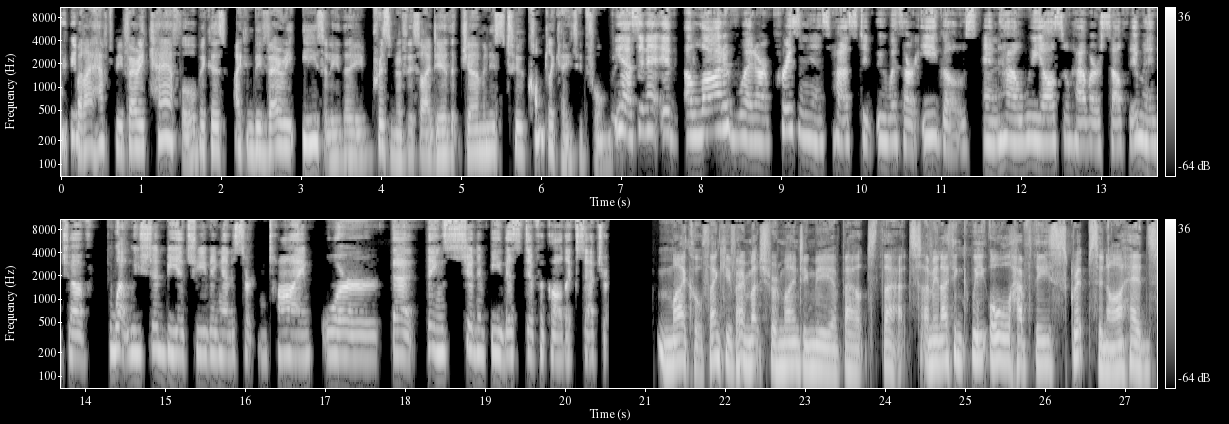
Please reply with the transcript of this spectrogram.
but I have to be very careful because I can be very easily the prisoner of this idea that German is too complicated for me. Yes. And it, it a lot of what our prison is has to do with our egos and how we also have our self image of what we should be achieving at a certain time or that things shouldn't be this difficult, etc. Michael, thank you very much for reminding me about that. I mean, I think we all have these scripts in our heads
